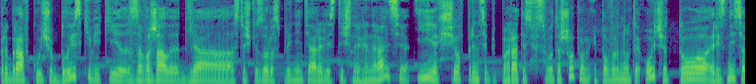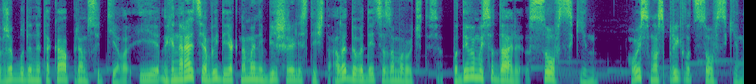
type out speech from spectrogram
прибрав кучу блисків, які заважали для з точки зору сприйняття реалістичної генерації. І якщо в принципі погратись з фотошопом і повернути очі, то різниця вже буде не така прям суттєва. І генерація вийде, як на мене, більш реалістична, але доведеться заморочитися. Подивимося далі: Soft Skin. Ось у нас приклад Soft Skin.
